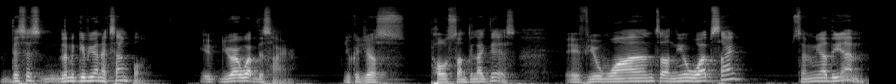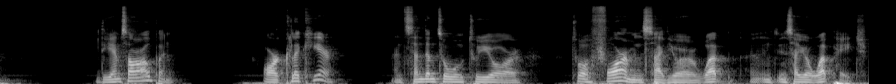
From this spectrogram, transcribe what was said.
This is, let me give you an example. If you're a web designer, you could just post something like this. If you want a new website, send me a DM. DMs are open. Or click here and send them to, to your to a form inside your web inside your web page.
